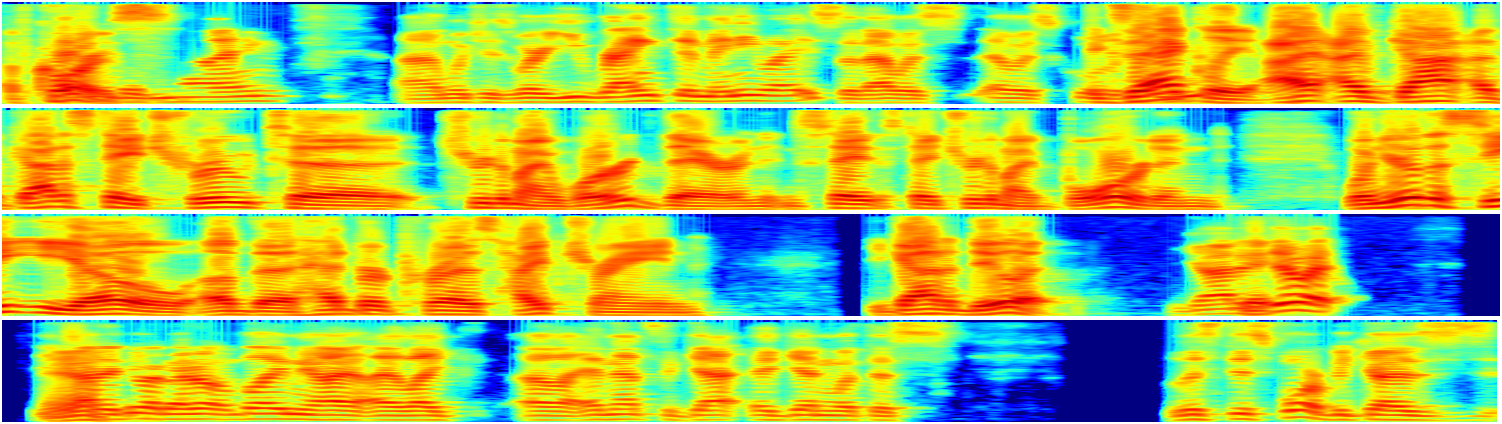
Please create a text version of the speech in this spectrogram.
Of at course. number nine, uh, which is where you ranked him anyway. So that was that was cool. Exactly. I, I've got I've got to stay true to true to my word there and, and stay stay true to my board. And when you're the CEO of the Hedbert Perez hype train, you got to do it. You got to do it. You Yeah. got to do it. I don't blame you. I, I like, li- and that's the again what this list is for because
